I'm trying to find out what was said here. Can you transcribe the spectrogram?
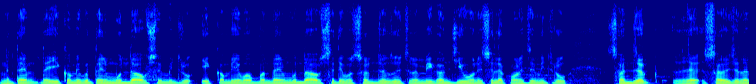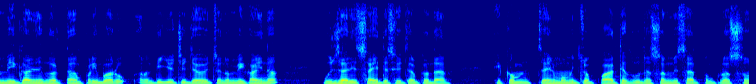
અને તેમ એકમ એક ત્રણ મુદ્દા આવશે મિત્રો. એકમ એમાં પણ ત્રણ મુદ્દા આવશે. તેમાં સર્જક જયચંદ્ર મેઘાણી જીવન વિશે લખવાનું છે મિત્રો. સર્જક સર્જચંદ્ર મેઘાણીના ઘટતા પરિવારો અને ત્રીજું છે જયચંદ્ર મેઘાણીના ગુજરાતી સાહિત્ય ક્ષેત્ર પ્રદાન એકમ ત્રણમાં મિત્રો પાઠ્યકૃતના સમિસાત્મક પ્રશ્નો.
